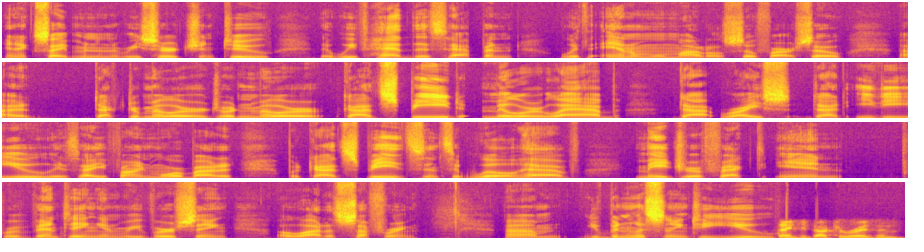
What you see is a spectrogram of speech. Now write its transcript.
and excitement in the research, and two, that we've had this happen with animal models so far. So, uh, Dr. Miller or Jordan Miller, Godspeed, millerlab.rice.edu is how you find more about it. But Godspeed, since it will have major effect in preventing and reversing a lot of suffering. Um, you've been listening to you. Thank you, Dr. Roizen.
